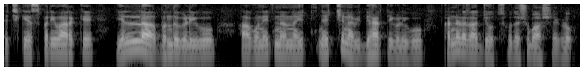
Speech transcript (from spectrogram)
ಎಚ್ ಕೆ ಎಸ್ ಪರಿವಾರಕ್ಕೆ, ಎಲ್ಲ ಬಂಧುಗಳಿಗೂ ಹಾಗೂ ನೆಚ್ಚಿನ ನೆಚ್ಚಿನ ವಿದ್ಯಾರ್ಥಿಗಳಿಗೂ ಕನ್ನಡ ರಾಜ್ಯೋತ್ಸವದ ಶುಭಾಶಯಗಳು.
